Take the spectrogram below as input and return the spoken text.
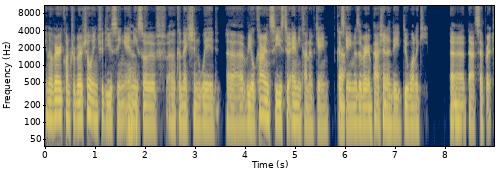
you know very controversial introducing yeah. any sort of uh, connection with uh, real currencies to any kind of game because yeah. gamers are very passionate and they do want to keep uh, mm. that separate.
